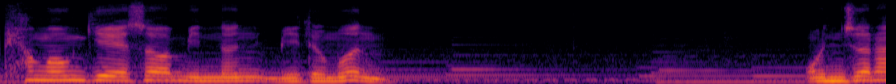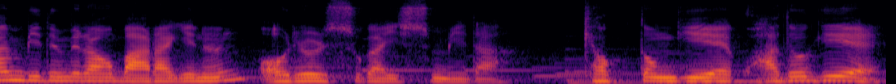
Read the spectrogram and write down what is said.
평온기에서 믿는 믿음은 온전한 믿음이라고 말하기는 어려울 수가 있습니다. 격동기에 과도기에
